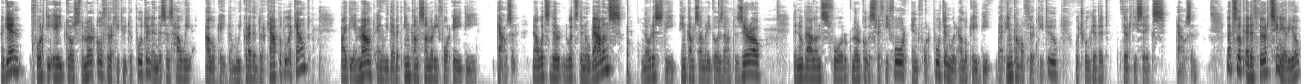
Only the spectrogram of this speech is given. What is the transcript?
Again, 48 goes to Merkel, 32 to Putin, and this is how we allocate them. We credit their capital account by the amount, and we debit income summary for 80,000. Now, what's the what's the new balance? Notice the income summary goes down to zero. The new balance for Merkel is 54, and for Putin, we'll allocate the that income of 32, which will give it 36,000. Let's look at a third scenario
